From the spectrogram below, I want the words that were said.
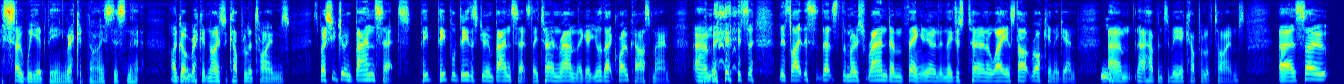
it's so weird being recognized, isn't it? I got mm. recognized a couple of times especially during band sets. Pe- people do this during band sets. They turn around and they go, "You're that Quocast man." Um, it's a, it's like this. That's the most random thing, you know. And then they just turn away and start rocking again. Mm. Um, that happened to me a couple of times. Uh, so,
